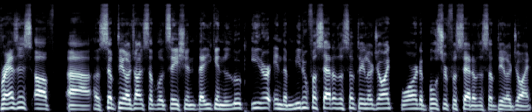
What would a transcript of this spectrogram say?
presence of uh, a subtalar joint subluxation that you can look either in the medial facet of the subtalar joint or the posterior facet of the subtalar joint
